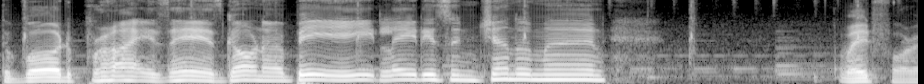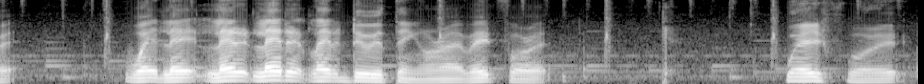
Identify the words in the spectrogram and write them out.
the world prize is gonna be, ladies and gentlemen. Wait for it. Wait, let let it let it let it do its thing. All right, wait for it. Wait for it.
